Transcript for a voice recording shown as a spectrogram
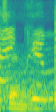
Thank you,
